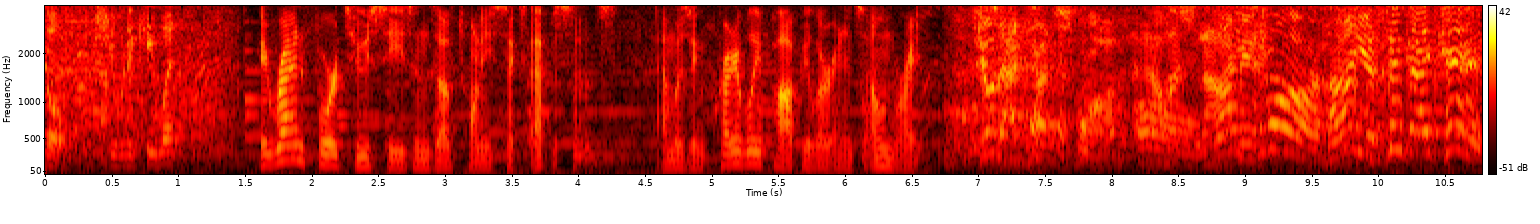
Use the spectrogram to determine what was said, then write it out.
go. See where the key went? It ran for two seasons of 26 episodes and was incredibly popular in its own right. Do that once more. Now listen, now, I mean, more, huh? You think I can?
